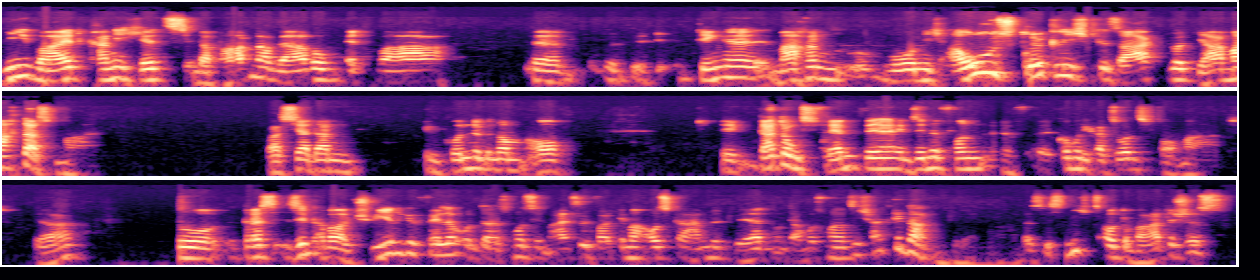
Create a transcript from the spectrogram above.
wie weit kann ich jetzt in der Partnerwerbung etwa äh, Dinge machen, wo nicht ausdrücklich gesagt wird, ja, mach das mal. Was ja dann im Grunde genommen auch gattungsfremd wäre im Sinne von äh, Kommunikationsformat. Ja? So, das sind aber schwierige Fälle und das muss im Einzelfall immer ausgehandelt werden und da muss man sich halt Gedanken drüber machen. Das ist nichts Automatisches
